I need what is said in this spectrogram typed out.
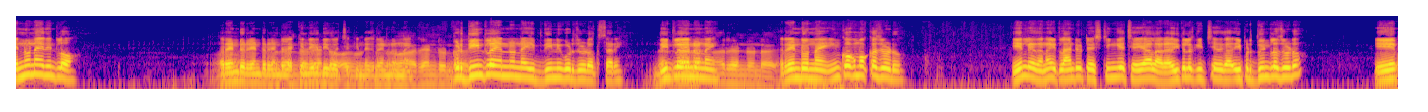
ఎన్ని ఉన్నాయి దీంట్లో? రెండు రెండు రెండు. కిందకి దిగి వచ్చి కిందకి రెండు ఉన్నాయి. ఇప్పుడు దీంట్లో ఎన్ని ఉన్నాయి? దీన్ని కూడా చూడు ఒకసారి. దీంట్లో ఎన్ని ఉన్నాయి. రెండు ఉన్నాయి. ఇంకొక మొక్క చూడు. ఏం లేదన్నా ఇట్లాంటివి టెస్టింగే చేయాలా? రైతులకు ఇచ్చేది కాదు. ఇప్పుడు దీంట్లో చూడు. ఏం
